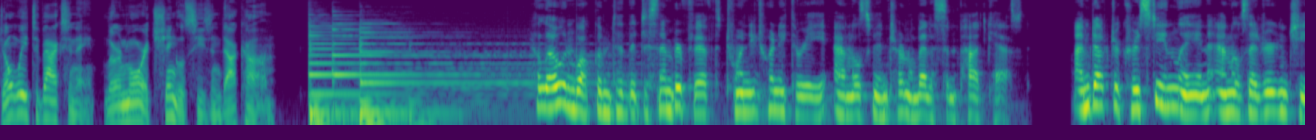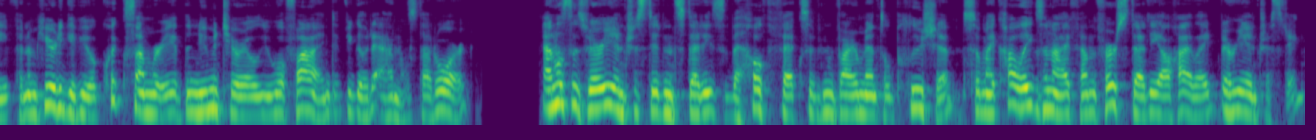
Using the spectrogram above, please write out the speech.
Don't wait to vaccinate. Learn more at shingleseason.com. Hello and welcome to the December 5th, 2023 Annals of Internal Medicine podcast. I'm Dr. Christine Laine, Annals Editor in Chief, and I'm here to give you a quick summary of the new material you will find if you go to annals.org. Annals is very interested in studies of the health effects of environmental pollution, so my colleagues and I found the first study I'll highlight very interesting.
